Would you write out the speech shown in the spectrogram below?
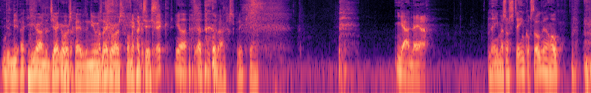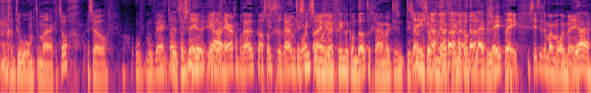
De eh, hier aan de Jaguars Wat- geven. De nieuwe Jaguars van artiest. gesprek. Ja. Ja, het is een raar gesprek, ja. ja, nou ja. Nee, maar zo'n steen kost ook een hoop gedoe om te maken, toch? Zo. Hoe, hoe werkt dat? het Zo'n steen, kun je ja, dat hergebruiken als dat Het geruimd Het is wordt niet zo milieuvriendelijk om dood te gaan, maar het is, het is ook niet zo milieuvriendelijk om te blijven leven. Nee, we zitten er maar mooi mee. Ja.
